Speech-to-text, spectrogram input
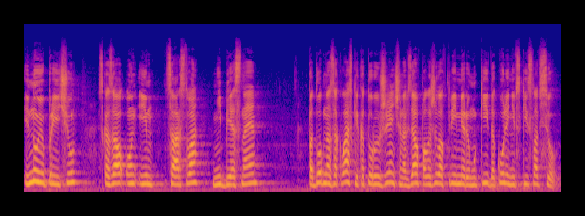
Иную притчу сказал он им, царство небесное, подобно закваске, которую женщина, взяв, положила в три меры муки, доколе не вскисло все –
